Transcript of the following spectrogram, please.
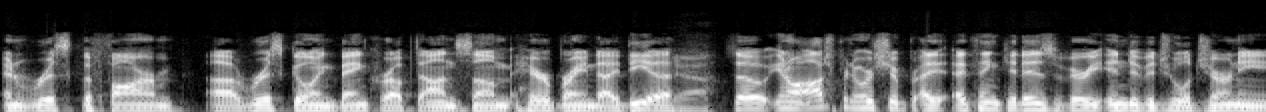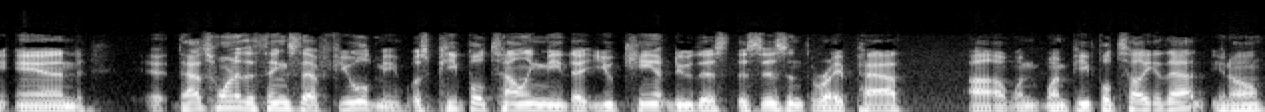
and risk the farm, uh, risk going bankrupt on some harebrained idea. Yeah. So you know, entrepreneurship, I, I think it is a very individual journey, and it, that's one of the things that fueled me was people telling me that you can't do this. This isn't the right path uh, when when people tell you that, you know,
